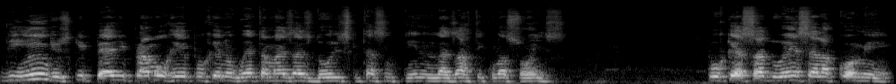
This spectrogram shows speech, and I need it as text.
de índios que pedem para morrer porque não aguenta mais as dores que está sentindo nas articulações. Porque essa doença ela come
